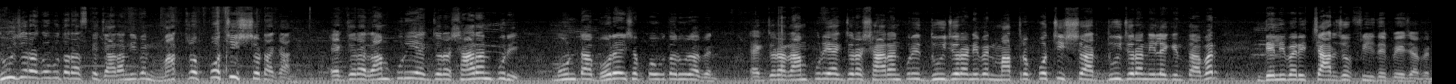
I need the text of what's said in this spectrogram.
দুই জোড়া কবুতর আজকে যারা নেবেন মাত্র পঁচিশশো টাকা। এক জোড়া রামপুরি, এক জোড়া সাহারানপুরি। মনটা ভরে এইসব কবুতর উড়াবেন। এক জোড়া রামপুরি, এক জোড়া সাহারানপুরি, দুই জোড়া নেবেন মাত্র পঁচিশশো। আর দুই জোড়া নিলে কিন্তু আবার ডেলিভারি চার্জও ফ্রিতে পেয়ে যাবেন।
